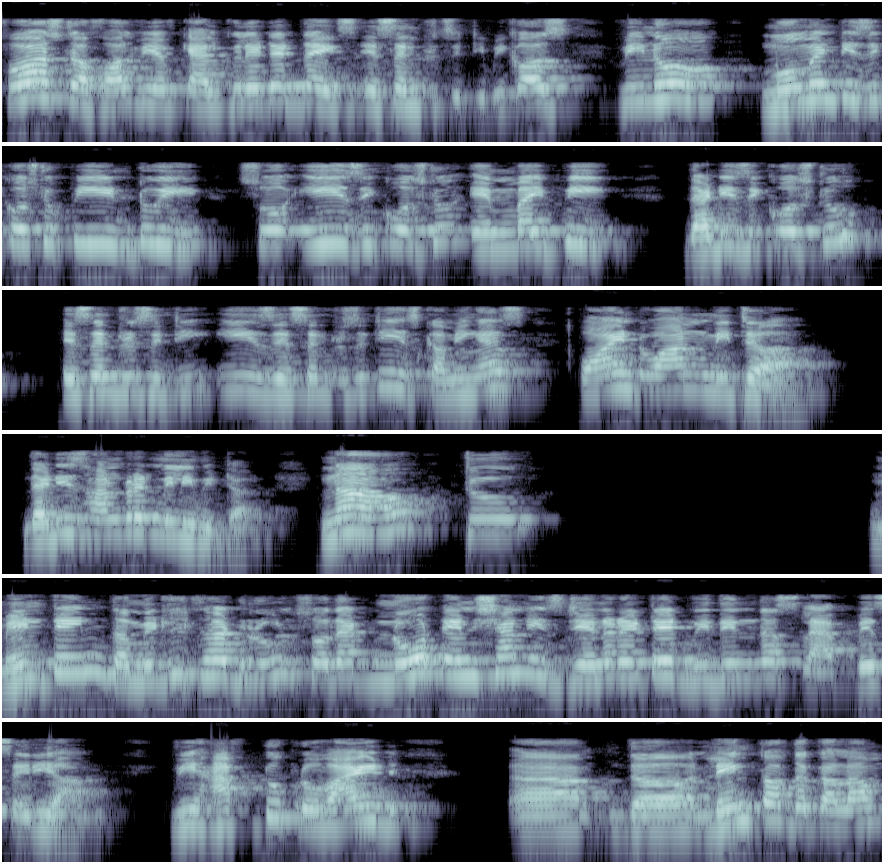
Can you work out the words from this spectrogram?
first of all, we have calculated the eccentricity because we know moment is equals to P into E. So E is equals to M by P that is equals to eccentricity. E is eccentricity is coming as 0.1 meter that is 100 millimeter. Now to maintain the middle third rule so that no tension is generated within the slab base area, we have to provide uh, the length of the column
